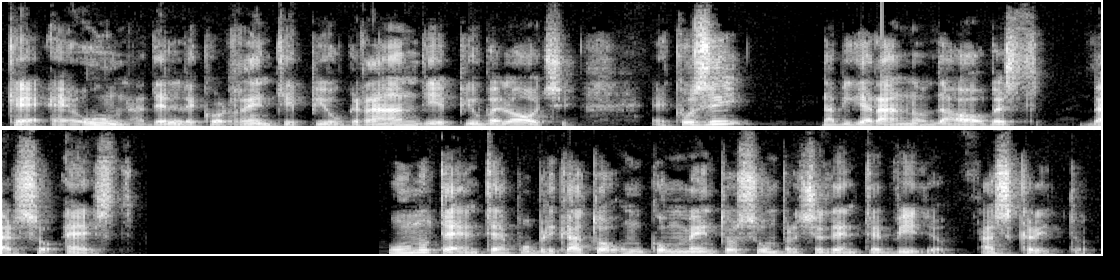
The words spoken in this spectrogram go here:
che è una delle correnti più grandi e più veloci, e così navigheranno da ovest verso est. Un utente ha pubblicato un commento su un precedente video, ha scritto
